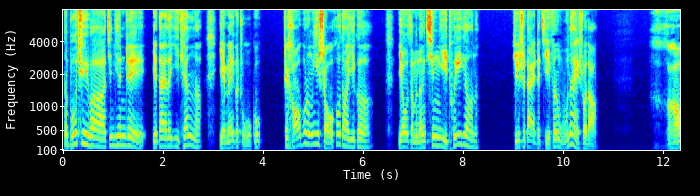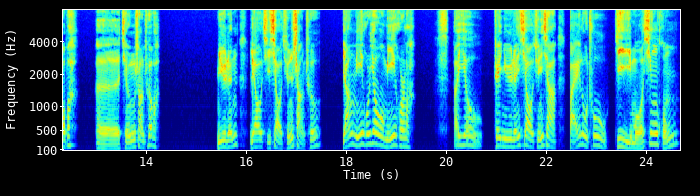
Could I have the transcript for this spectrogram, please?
那不去吧，今天这也待了一天了，也没个主顾，这好不容易守候到一个，又怎么能轻易推掉呢？于是带着几分无奈说道：“好吧，呃，请上车吧。”女人撩起孝裙上车，杨迷糊又迷糊了。哎呦，这女人笑裙下白露出一抹猩红，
